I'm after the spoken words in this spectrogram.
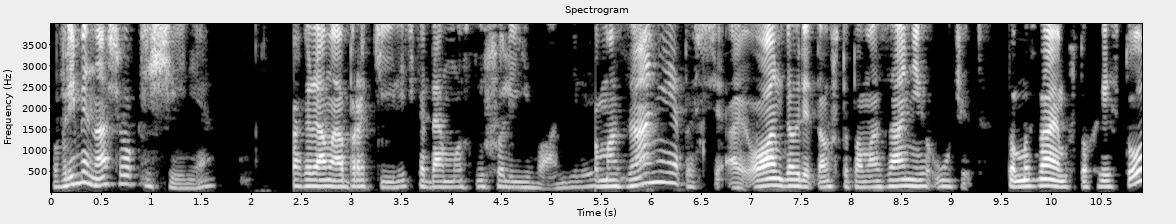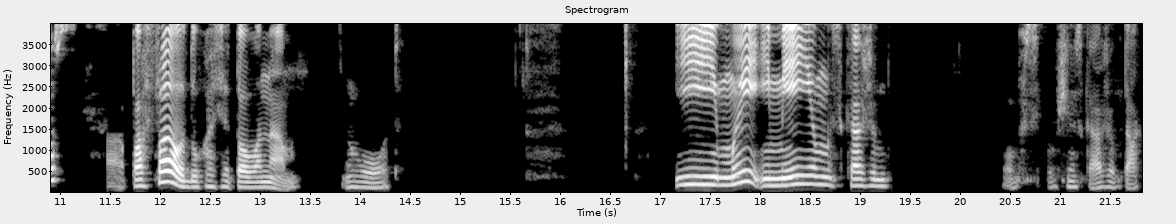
Во время нашего крещения, когда мы обратились, когда мы услышали Евангелие. Помазание, то есть а, Иоанн говорит о том, что помазание учит то мы знаем, что Христос а, послал Духа Святого нам. Вот. И мы имеем, скажем, в общем, скажем так,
